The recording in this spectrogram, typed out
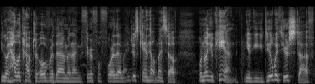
you know, helicopter over them and I'm fearful for them. I just can't help myself. Well, no, you can. You, you deal with your stuff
